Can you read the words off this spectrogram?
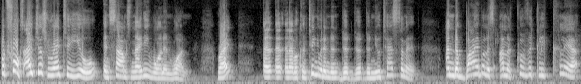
But folks, I just read to you in Psalms 91 and 1, right? And, and, and I will continue it in the, the, the, the New Testament. And the Bible is unequivocally clear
